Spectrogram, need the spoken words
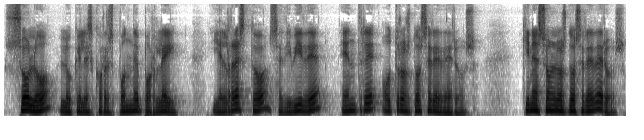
solo lo que les corresponde por ley, y el resto se divide entre otros dos herederos. ¿Quiénes son los dos herederos?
